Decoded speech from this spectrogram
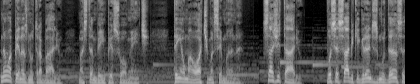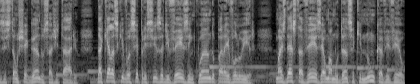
não apenas no trabalho, mas também pessoalmente. Tenha uma ótima semana. Sagitário. Você sabe que grandes mudanças estão chegando, Sagitário, daquelas que você precisa de vez em quando para evoluir. Mas desta vez é uma mudança que nunca viveu,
